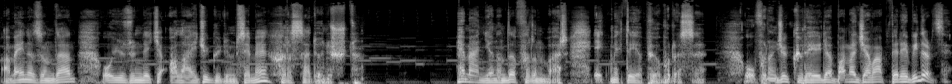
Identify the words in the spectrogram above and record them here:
Ama en azından o yüzündeki alaycı gülümseme hırsa dönüştü. Hemen yanında fırın var. Ekmek de yapıyor burası. O fırıncı küreğiyle bana cevap verebilirdi.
